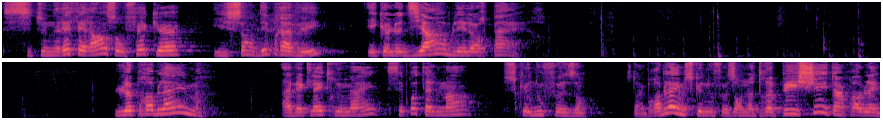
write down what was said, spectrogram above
c'est une référence au fait qu'ils sont dépravés et que le diable est leur père. Le problème avec l'être humain, ce n'est pas tellement ce que nous faisons. C'est un problème ce que nous faisons. Notre péché est un problème.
